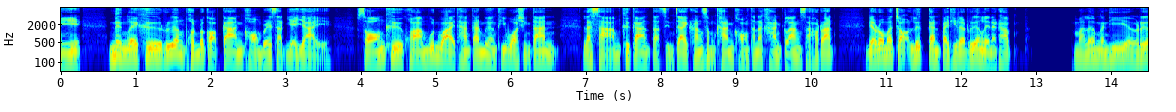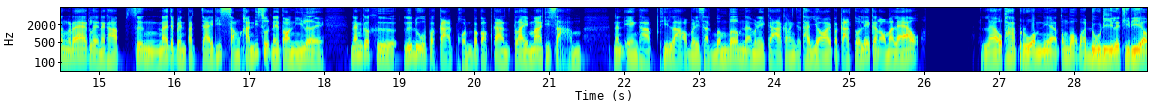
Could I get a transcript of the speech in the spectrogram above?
นี้หนึ่งเลยคือเรื่องผลประกอบการของบริษัทใหญ่ ๆ 2 คือความวุ่นวายทางการเมืองที่วอชิงตัน และ 3 คือการตัดสินใจครั้งสำคัญของธนาคารกลางสหรัฐ เดี๋ยวเรามาเจาะลึกกันไปทีละเรื่องเลยนะครับ มาเริ่มกันที่เรื่องแรกเลยนะครับ ซึ่งน่าจะเป็นปัจจัยที่สำคัญที่สุดในตอนนี้เลย นั่นก็คือฤดูประกาศผลประกอบการไตรมาสที่ 3 นั่นเองครับที่เหล่าบริษัทเบิ่มๆในอเมริกากำลังจะทยอยประกาศตัวเลขกันออกมาแล้ว แล้วภาพรวมเนี่ยต้องบอกว่าดูดีเลยทีเดียว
